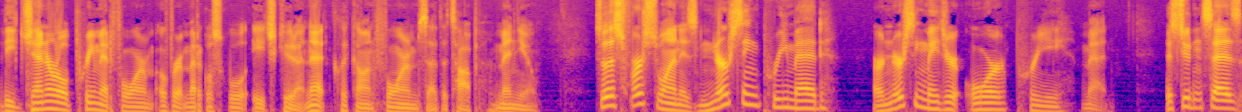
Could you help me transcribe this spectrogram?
the general pre-med forum over at medicalschoolhq.net. Click on forums at the top menu. So this first one is nursing pre-med or nursing major or pre-med. The student says,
